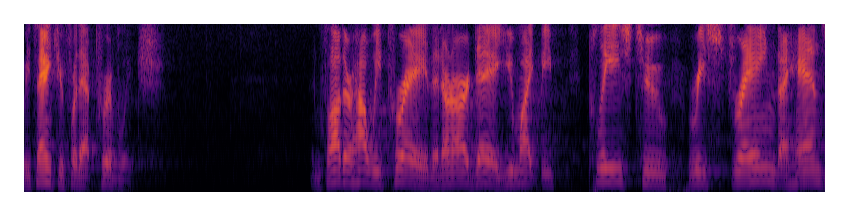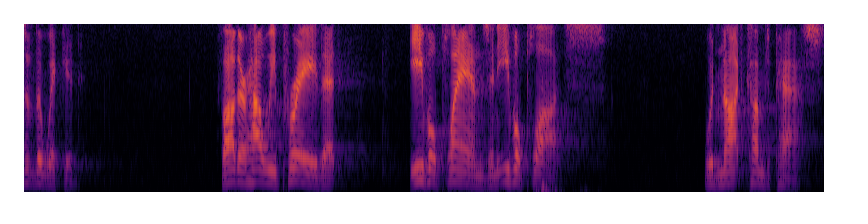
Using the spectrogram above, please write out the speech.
We thank you for that privilege. And Father, how we pray that in our day you might be pleased to restrain the hands of the wicked. Father, how we pray that evil plans and evil plots would not come to pass.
